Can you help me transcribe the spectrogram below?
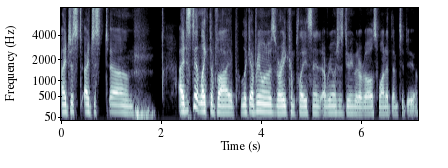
I just I just um I just didn't like the vibe. Like everyone was very complacent. Everyone was just doing whatever else wanted them to do.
